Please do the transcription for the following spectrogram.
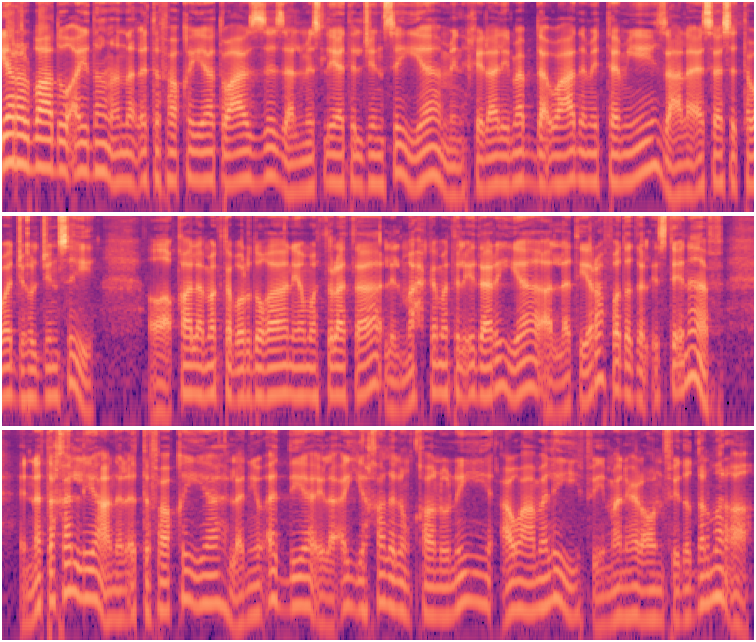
يرى البعض أيضا أن الاتفاقية تعزز المثلية الجنسية من خلال مبدأ عدم التمييز على أساس التوجه الجنسي. وقال مكتب أردوغان يوم الثلاثاء للمحكمة الإدارية التي رفضت الاستئناف إن التخلي عن الاتفاقية لن يؤدي إلى أي خلل قانوني أو عملي في منع العنف ضد المرأة.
